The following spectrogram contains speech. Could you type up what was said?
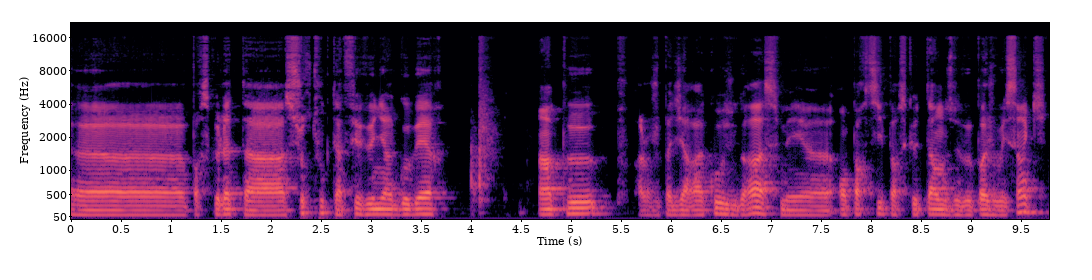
euh, parce que là, as surtout que tu as fait venir Gobert un peu, alors je vais pas dire à cause ou grâce, mais euh, en partie parce que Towns ne veut pas jouer 5.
